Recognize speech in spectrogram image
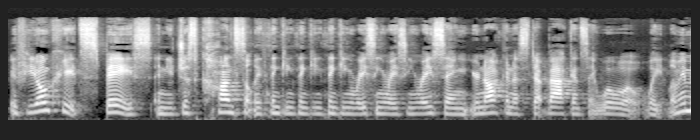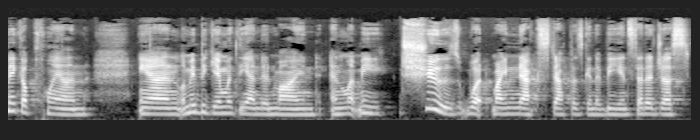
if you don't create space and you're just constantly thinking, thinking, thinking, racing, racing, racing, you're not going to step back and say, whoa, whoa, wait, let me make a plan and let me begin with the end in mind and let me choose what my next step is going to be instead of just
